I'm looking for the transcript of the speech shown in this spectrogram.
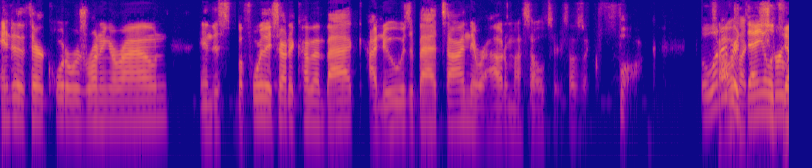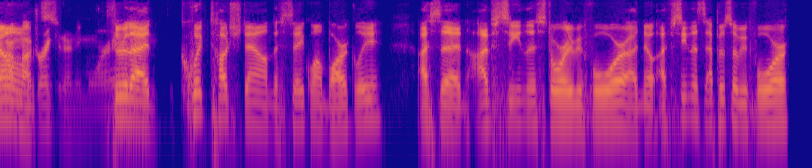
End of the third quarter was running around, and this before they started coming back, I knew it was a bad sign. They were out of my seltzers. I was like, "Fuck." But So whenever like, Daniel Jones I'm not drinking anymore. And that quick touchdown to Saquon Barkley, I said, I've seen this story before. I know I've seen this episode before.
